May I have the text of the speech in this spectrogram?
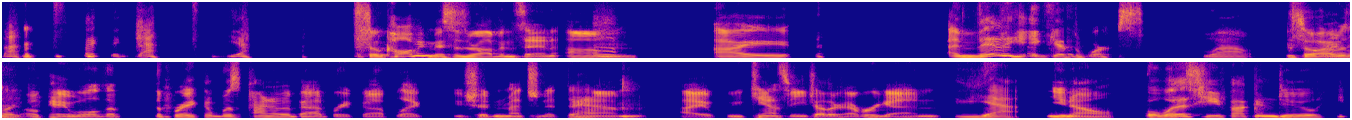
not expecting that. Yeah. so call me Mrs. Robinson. Um, I, and then he- it gets worse. Wow. So I was like, okay, well, the the breakup was kind of a bad breakup. Like you shouldn't mention it to him. I we can't see each other ever again. Yeah. You know. But what does he fucking do? He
